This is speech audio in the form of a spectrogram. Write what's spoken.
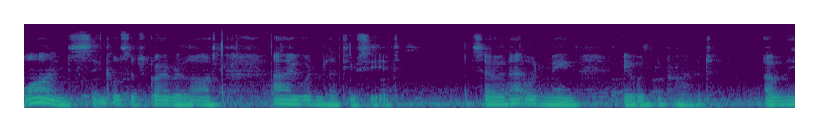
one single subscriber lost, I wouldn't let you see it. So that would mean it would be private. Only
